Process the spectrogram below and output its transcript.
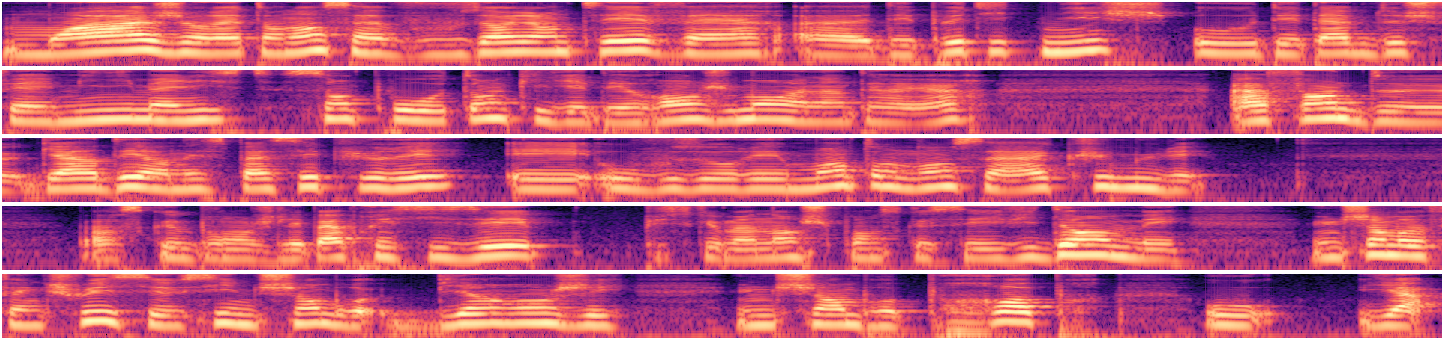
Moi, j'aurais tendance à vous orienter vers euh, des petites niches ou des tables de chevet minimalistes sans pour autant qu'il y ait des rangements à l'intérieur afin de garder un espace épuré et où vous aurez moins tendance à accumuler. Parce que bon, je ne l'ai pas précisé puisque maintenant je pense que c'est évident, mais une chambre feng shui, c'est aussi une chambre bien rangée, une chambre propre où il n'y a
